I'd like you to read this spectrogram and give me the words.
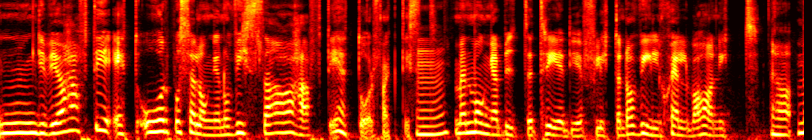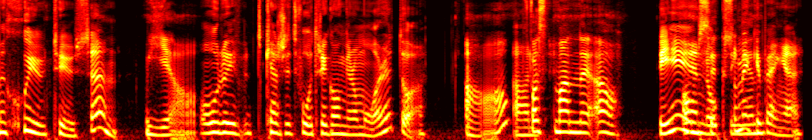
Mm, vi har haft det i ett år på salongen och vissa har haft det i ett år faktiskt. Mm. Men många byter tredje flytten. De vill själva ha nytt. Ja, men 7000? Ja, Och det är kanske två, tre gånger om året då? ja. Ja, fast man, ja, Det är ändå också mycket pengar.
